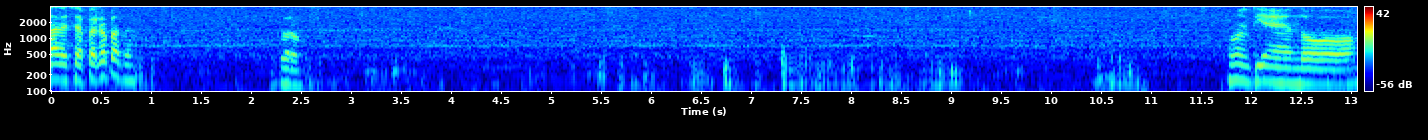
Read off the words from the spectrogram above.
Dale, se pero pasa. Bueno. No entiendo.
